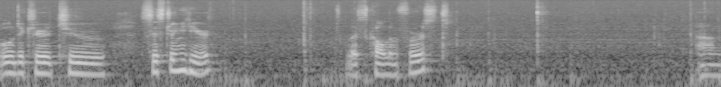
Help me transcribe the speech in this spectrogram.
we'll declare two string here. Let's call them first and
